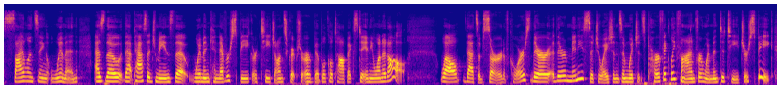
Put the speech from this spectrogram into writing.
silencing women as though that passage means that women can never speak or teach on scripture or biblical topics to anyone at all. Well, that's absurd, of course. There, there are many situations in which it's perfectly fine for women to teach or speak.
